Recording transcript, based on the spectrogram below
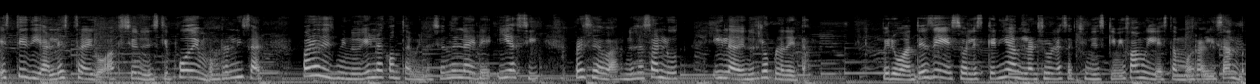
este día les traigo acciones que podemos realizar para disminuir la contaminación del aire y así preservar nuestra salud y la de nuestro planeta. Pero antes de eso les quería hablar sobre las acciones que mi familia estamos realizando.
